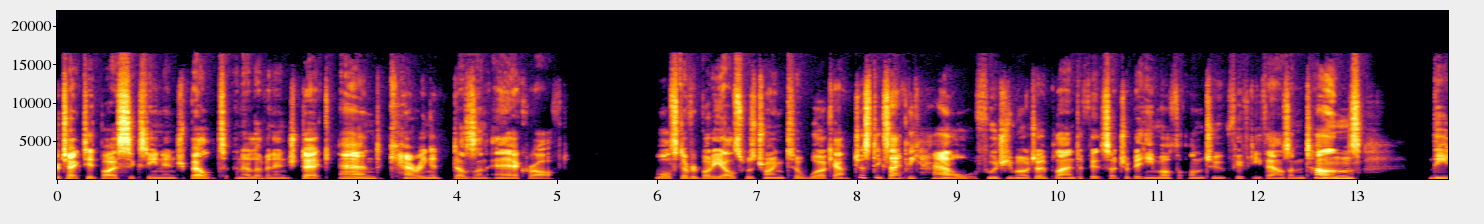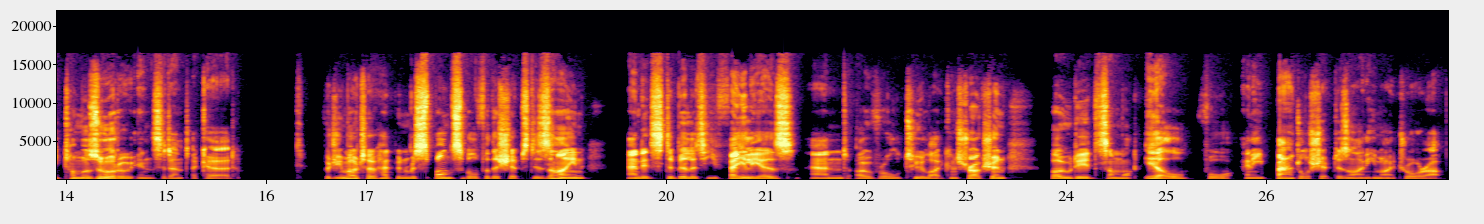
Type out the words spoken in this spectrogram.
protected by a 16 inch belt, an 11 inch deck, and carrying a dozen aircraft. Whilst everybody else was trying to work out just exactly how Fujimoto planned to fit such a behemoth onto 50,000 tons, the Tomozuru incident occurred. Fujimoto had been responsible for the ship's design, and its stability failures and overall too light construction boded somewhat ill for any battleship design he might draw up.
